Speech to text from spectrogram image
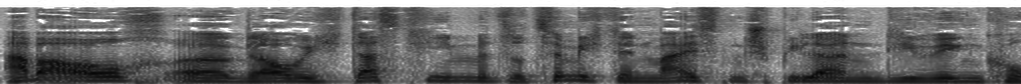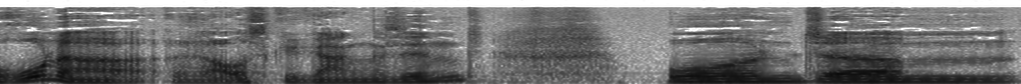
aber auch, äh, glaube ich, das Team mit so ziemlich den meisten Spielern, die wegen Corona rausgegangen sind. Und ähm,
